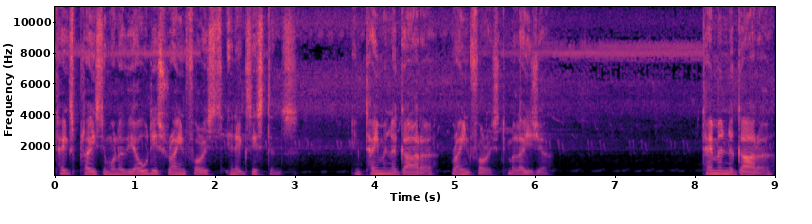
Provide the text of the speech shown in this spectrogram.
takes place in one of the oldest rainforests in existence, in Taman Negara Rainforest, Malaysia. Taman Negara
